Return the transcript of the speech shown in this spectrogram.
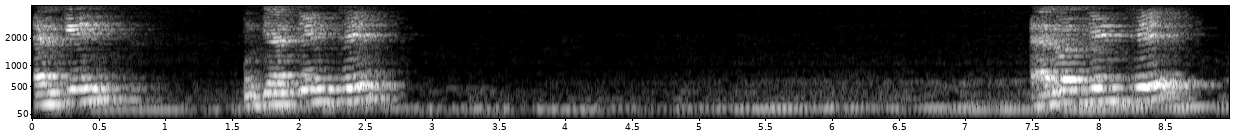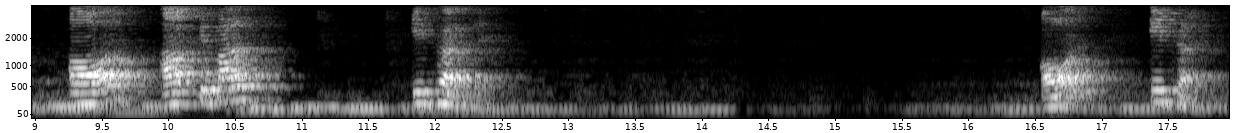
एल्केन्स उनके एल्केन से एल्केन से और आपके पास इथर से। और इथर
